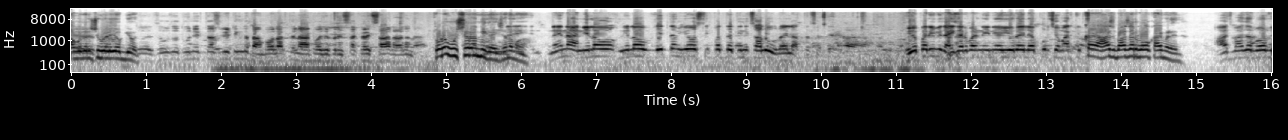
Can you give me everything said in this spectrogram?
अगोदरची वेळ योग्य होती. जवळजवळ दोन एक तास वेटिंगला थांबावं लागतं ना आठ वाजेपर्यंत सकाळी सहाला आलं ना. थोडं उशिरा निघायचं ना मग. नाही ना निलाव निलाव एकदम व्यवस्थित पद्धतीने चालू राहिला आता सध्या. व्यापारी बी घाई गरबाने येऊ राहिला पुढचे मार्केट काय आज बाजार भाव काय मिळेल? आज बाजार भाव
